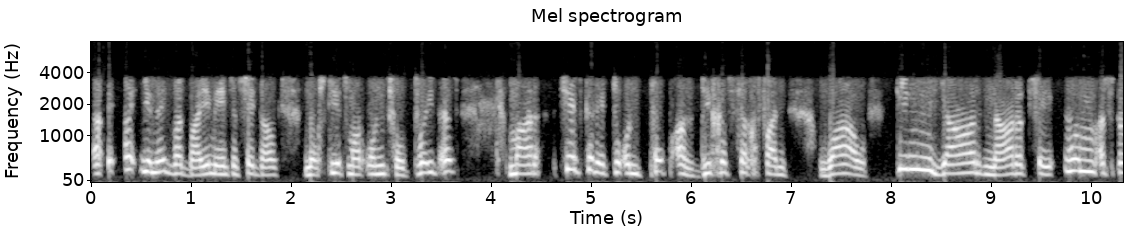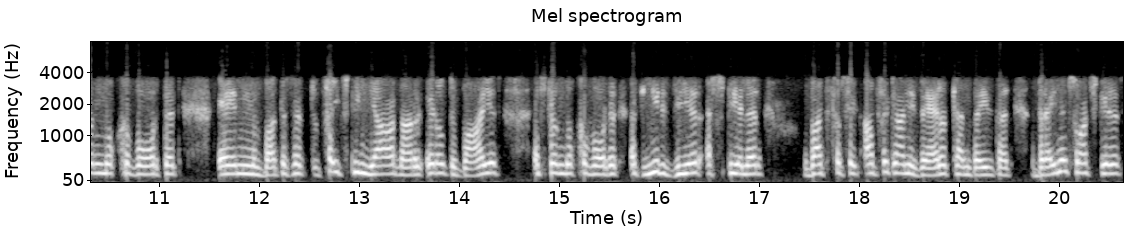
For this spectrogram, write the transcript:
'n uh, uh, eenheid wat baie mense sê dalk nog steeds maar onvoltooid is. Maar Chester het toe ontpop as die gesig van wow, 10 jaar nadat sy oom 'n springbok geword het en wat is dit 15 jaar nadat Errol Tobias 'n springbok geword het, is hier weer 'n speler wat vir Suid-Afrika in die wêreld kan wys dat bruin en swart spelers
